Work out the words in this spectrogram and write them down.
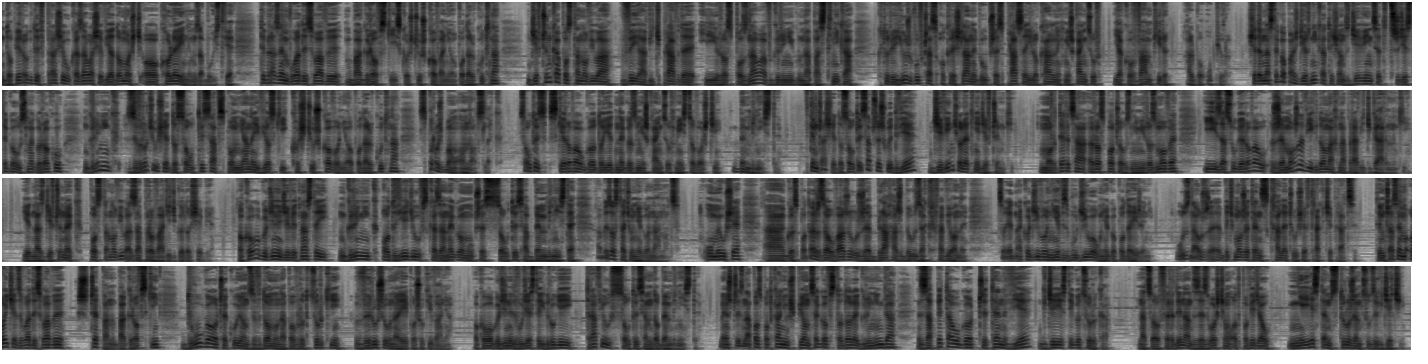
Dopiero gdy w prasie ukazała się wiadomość o kolejnym zabójstwie, tym razem Władysławy Bagrowskiej z Kościuszkowa nieopodal Kutna, dziewczynka postanowiła wyjawić prawdę i rozpoznała w Grynigu napastnika, który już wówczas określany był przez prasę i lokalnych mieszkańców jako wampir albo upiór. 17 października 1938 roku Grynik zwrócił się do sołtysa wspomnianej wioski Kościuszkowo nieopodal Kutna z prośbą o nocleg. Sołtys skierował go do jednego z mieszkańców miejscowości, Bębnisty. W tym czasie do sołtysa przyszły dwie dziewięcioletnie dziewczynki. Morderca rozpoczął z nimi rozmowę i zasugerował, że może w ich domach naprawić garnki. Jedna z dziewczynek postanowiła zaprowadzić go do siebie. Około godziny 19 Grynik odwiedził wskazanego mu przez sołtysa bębniste, aby zostać u niego na noc. Umył się, a gospodarz zauważył, że blacharz był zakrwawiony, co jednak o dziwo nie wzbudziło u niego podejrzeń. Uznał, że być może ten skaleczył się w trakcie pracy. Tymczasem ojciec Władysławy, Szczepan Bagrowski, długo oczekując w domu na powrót córki, wyruszył na jej poszukiwania. Około godziny 22 trafił z sołtysem do Bębnisty. Mężczyzna po spotkaniu śpiącego w stodole Grüninga zapytał go, czy ten wie, gdzie jest jego córka. Na co Ferdynand ze złością odpowiedział: Nie jestem stróżem cudzych dzieci.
